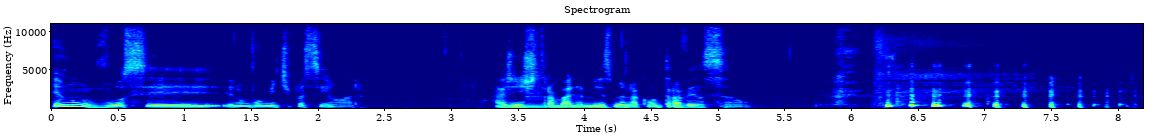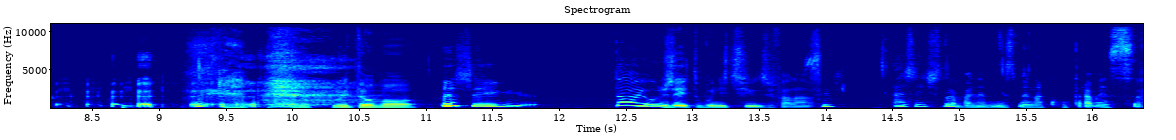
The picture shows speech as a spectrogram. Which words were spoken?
eu não vou ser, eu não vou mentir para a senhora. A gente uhum. trabalha mesmo é na contravenção. Muito bom. Achei. Então é um jeito bonitinho de falar. Sim. A gente trabalha mesmo é na contravenção.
